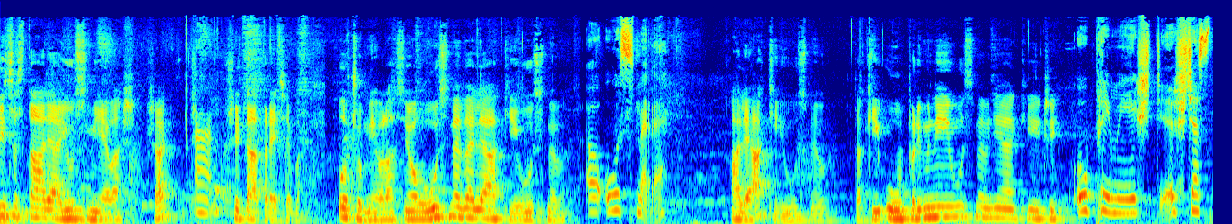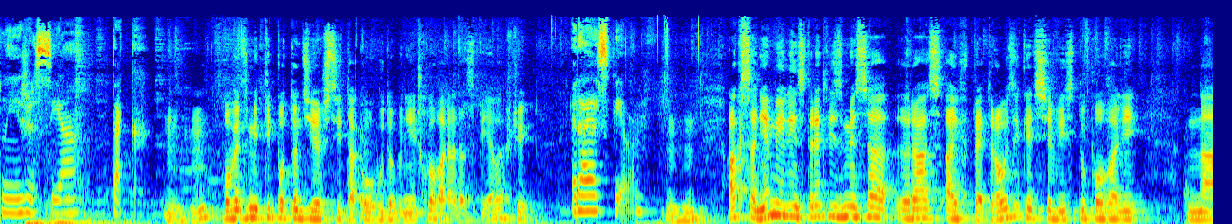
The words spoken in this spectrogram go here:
Ty sa stále aj usmievaš, však? Áno. Šitá pre teba. O čom je vlastne? O úsmeve, aký úsmev? O úsmeve. Ale aký úsmev? Taký úprimný úsmev nejaký, či... Úprimný, šť- šťastný, že si ja. Tak. Mhm. Povedz mi, ty potom tiež si takou hudobníčkou a rada spievaš, či... Raja spievam. Mhm. Ak sa nemýlim, stretli sme sa raz aj v Petrovci, keď ste vystupovali na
